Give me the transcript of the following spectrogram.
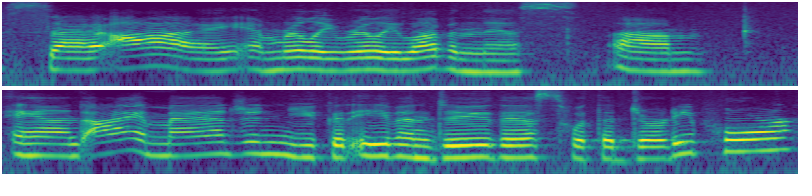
So I am really, really loving this. Um, and I imagine you could even do this with a dirty pour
